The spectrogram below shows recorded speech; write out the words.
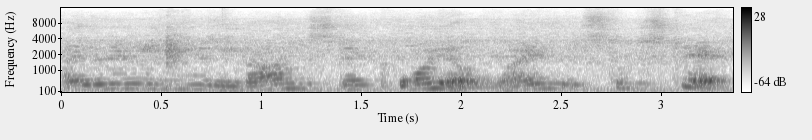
I literally use non-stick oil. Why is it still stick?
